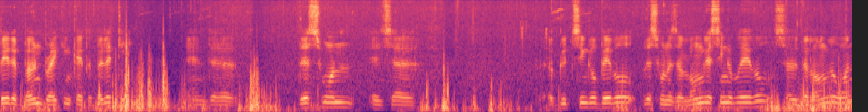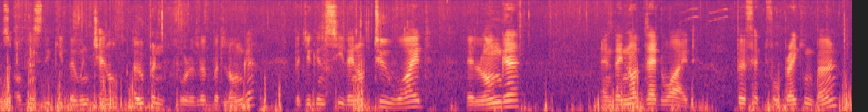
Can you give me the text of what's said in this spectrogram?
better bone breaking capability. And uh, this one is a, a good single bevel. This one is a longer single bevel. So the longer ones obviously keep the wind channel open for a little bit longer. But you can see they're not too wide. They're longer and they're not that wide. Perfect for breaking bone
